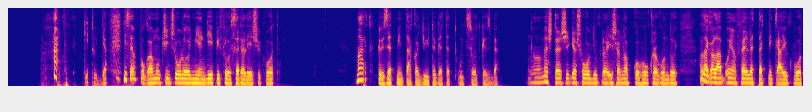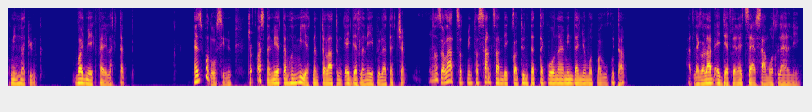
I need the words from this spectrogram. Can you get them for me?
Hát, ki tudja, hiszen fogalmunk sincs róla, hogy milyen gépi fölszerelésük volt. Márk mintákat gyűjtögetett, úgy szólt közbe. A mesterséges holdjukra és a napkohókra gondolj, legalább olyan fejlett technikájuk volt, mint nekünk. Vagy még fejlettebb. Ez valószínű, csak azt nem értem, hogy miért nem találtunk egyetlen épületet sem. Az a látszat, mintha szándékkal tüntettek volna el minden nyomot maguk után. Hát legalább egyetlen egy szerszámot lelnénk.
